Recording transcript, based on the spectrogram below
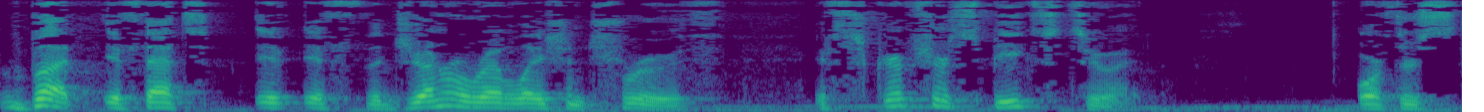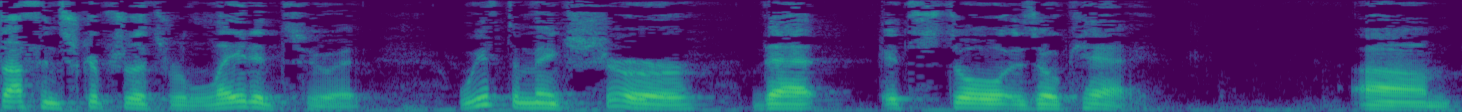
but if that's if, if the general revelation truth, if Scripture speaks to it, or if there's stuff in Scripture that's related to it, we have to make sure that it still is okay. Um,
